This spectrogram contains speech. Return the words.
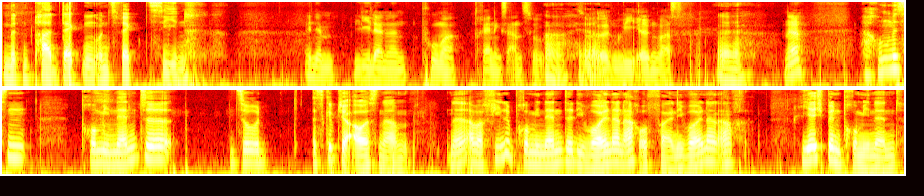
mit ein paar Decken uns wegziehen. In dem lilanen Puma-Trainingsanzug. Ah, so ja. irgendwie irgendwas. Äh. Ne? Warum müssen Prominente so. Es gibt ja Ausnahmen, ne? Aber viele Prominente, die wollen danach auffallen. Die wollen danach. Hier, ich bin prominent.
